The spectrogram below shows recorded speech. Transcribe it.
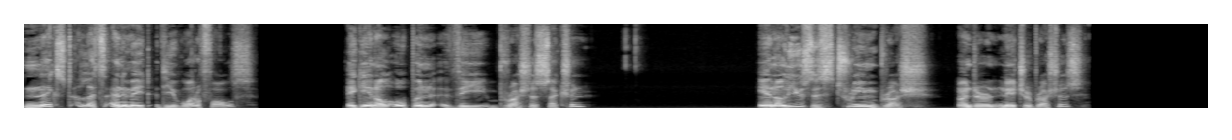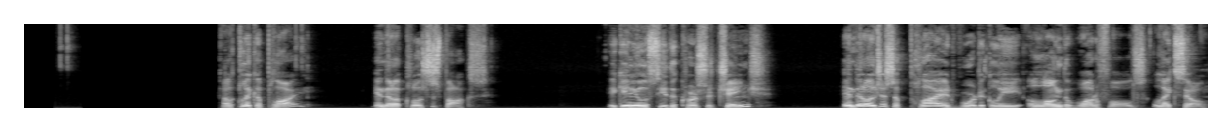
Next, let's animate the waterfalls. Again, I'll open the brushes section and I'll use the stream brush under nature brushes. I'll click apply and then I'll close this box. Again, you'll see the cursor change and then I'll just apply it vertically along the waterfalls like so.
